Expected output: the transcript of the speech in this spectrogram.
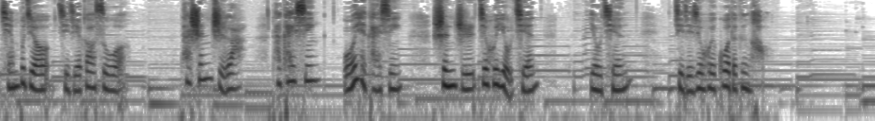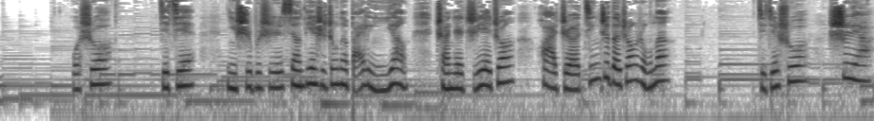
前不久，姐姐告诉我，她升职啦，她开心，我也开心。升职就会有钱，有钱，姐姐就会过得更好。我说：“姐姐，你是不是像电视中的白领一样，穿着职业装，画着精致的妆容呢？”姐姐说：“是呀。”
